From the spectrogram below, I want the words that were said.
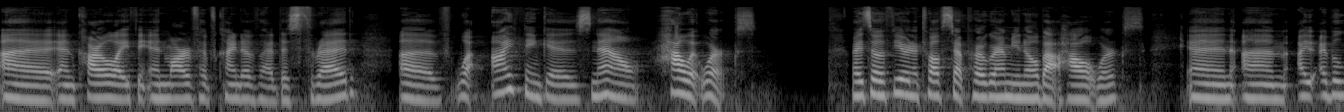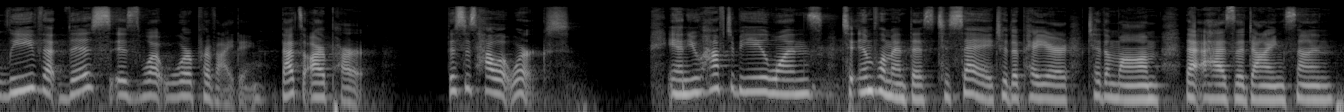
uh, and Carl, I think, and Marv have kind of had this thread of what I think is now how it works. Right. So if you're in a 12-step program, you know about how it works. And um, I, I believe that this is what we're providing. That's our part. This is how it works. And you have to be the ones to implement this to say to the payer, to the mom that has the dying son,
